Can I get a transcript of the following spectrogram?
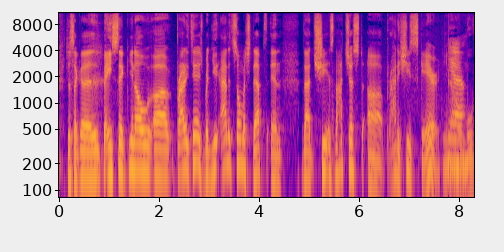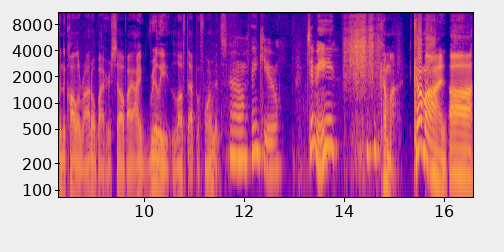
just like a basic, you know, uh, bratty teenager. But you added so much depth in that she is not just uh, bratty, she's scared, you know, Yeah. moving to Colorado by herself. I, I really love that performance. Oh, thank you, Jimmy. Come on. Come on. Uh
